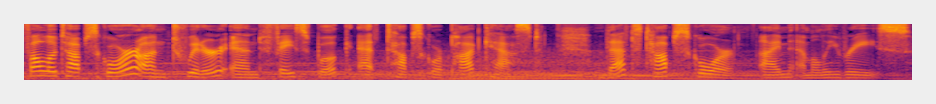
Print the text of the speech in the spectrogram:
Follow Top Score on Twitter and Facebook at Top Score Podcast. That's Top Score. I'm Emily Reese.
